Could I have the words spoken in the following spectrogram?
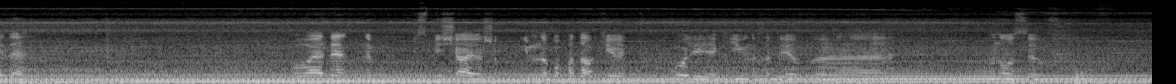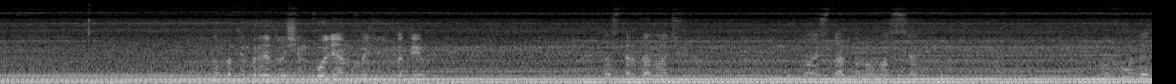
Йде. Буває, де не зміщаю, щоб іменно попадав в ті полі, які він ходив, е, вносив. Ну, по тим предыдущим полям ходив-. То стартануть. Ось так воно у нас все виходить.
